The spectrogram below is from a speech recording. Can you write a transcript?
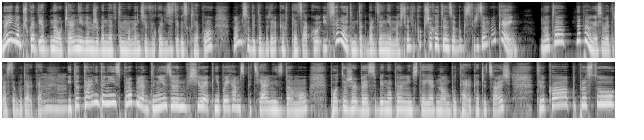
No i na przykład ja na uczelni wiem, że będę w tym momencie w okolicy tego sklepu, mam sobie tę butelkę w plecaku i wcale o tym tak bardzo nie myślę, tylko przechodząc obok stwierdzam, okej, okay, no to napełnię sobie teraz tę butelkę. Mhm. I totalnie to nie jest problem, to nie jest żaden wysiłek. Nie pojechałam specjalnie z domu po to, żeby sobie napełnić tę jedną butelkę czy coś, tylko po prostu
